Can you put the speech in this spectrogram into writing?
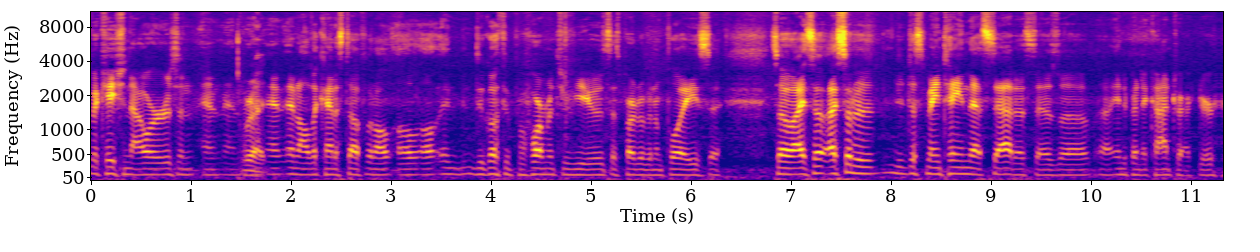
vacation hours and and, and, Right. and, and all the kind of stuff, and all, all, all and to go through performance reviews as part of an employee. So, so I so I sort of just maintained that status as a, a independent contractor.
